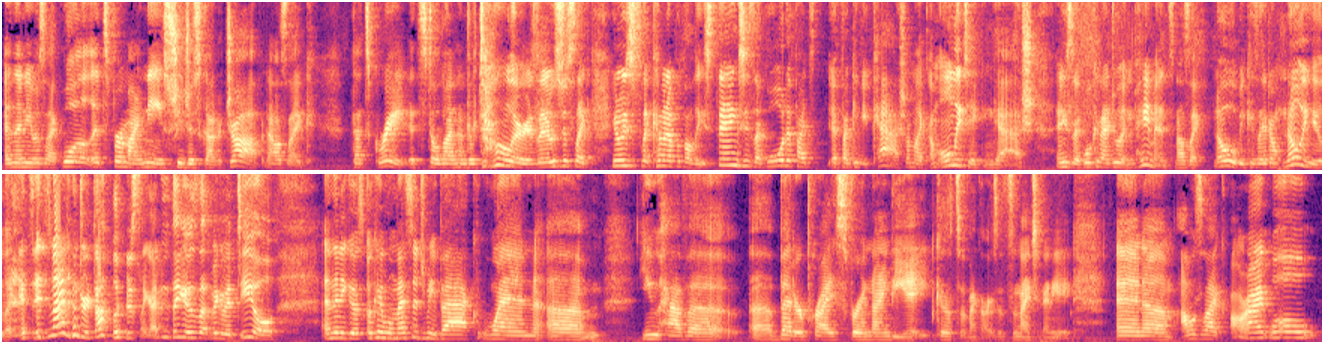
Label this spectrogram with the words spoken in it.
and then he was like, well, it's for my niece. She just got a job. And I was like, that's great. It's still $900. And it was just like, you know, he's just like coming up with all these things. He's like, well, what if I, if I give you cash? I'm like, I'm only taking cash. And he's like, well, can I do it in payments? And I was like, no, because I don't know you. Like, it's, it's $900. Like, I didn't think it was that big of a deal. And then he goes, okay, well, message me back when um, you have a, a better price for a 98, because that's what my car is. It's a 1998. And um, I was like, all right, well,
